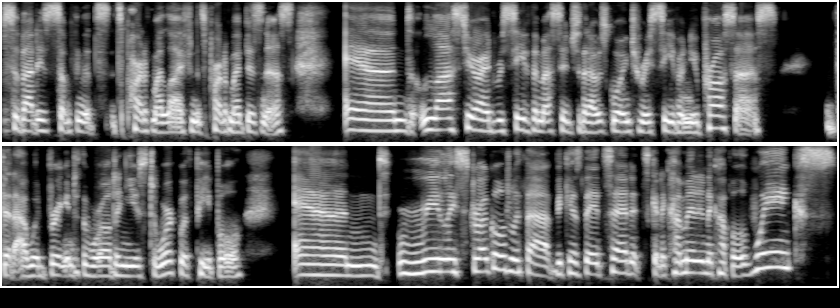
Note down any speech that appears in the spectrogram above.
So that is something that's it's part of my life and it's part of my business. And last year, I'd received the message that I was going to receive a new process that I would bring into the world and use to work with people. And really struggled with that because they had said it's going to come in in a couple of weeks.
